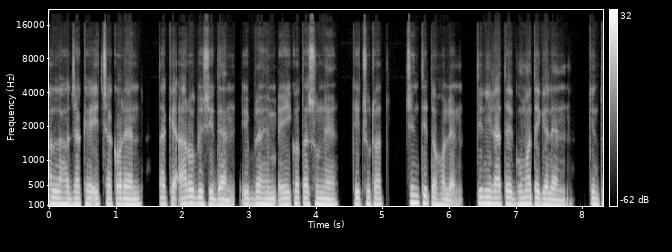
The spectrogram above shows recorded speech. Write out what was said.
আল্লাহ যাকে ইচ্ছা করেন, তাকে আরও বেশি দেন। ইব্রাহিম এই কথা শুনে কিছুটা চিন্তিত হলেন। তিনি রাতে ঘুমাতে গেলেন, কিন্তু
